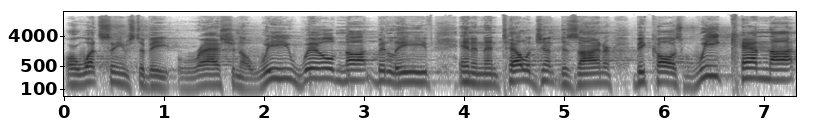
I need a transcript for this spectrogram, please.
or what seems to be rational. We will not believe in an intelligent designer because we cannot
